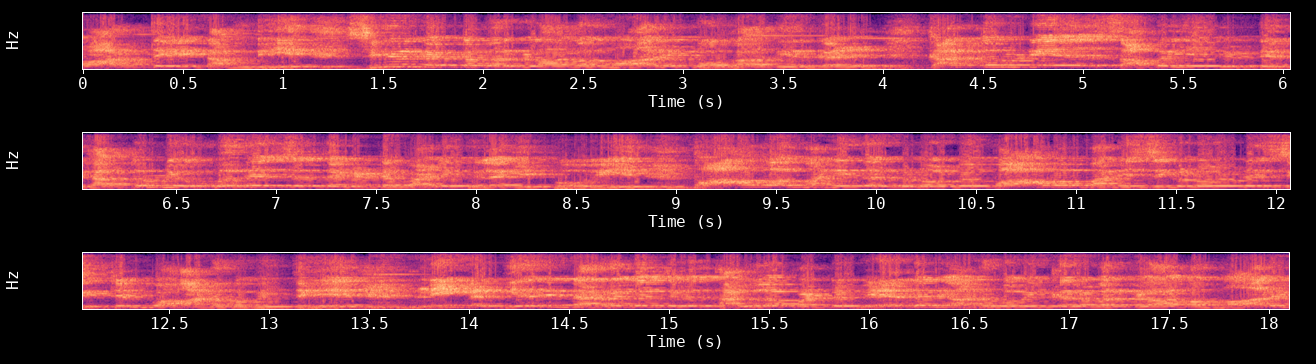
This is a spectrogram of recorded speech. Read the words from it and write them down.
வார்த்தையை நம்பி சீர்கட்டவர்களாக மாறி போகாதீர்கள். கர்த்தருடைய கத்தருடைய சபையை விட்டு கத்தருடைய உபதேசத்தை விட்டு வழி விலகி போய் பாவ மனிதர்களோடு பாவ மனுஷிகளோடு சிற்றின்பு அனுபவித்து நீங்கள் எரி நரகத்தில் தள்ளப்பட்டு வேதனை அனுபவிக்கிறவர்களாக மாறி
